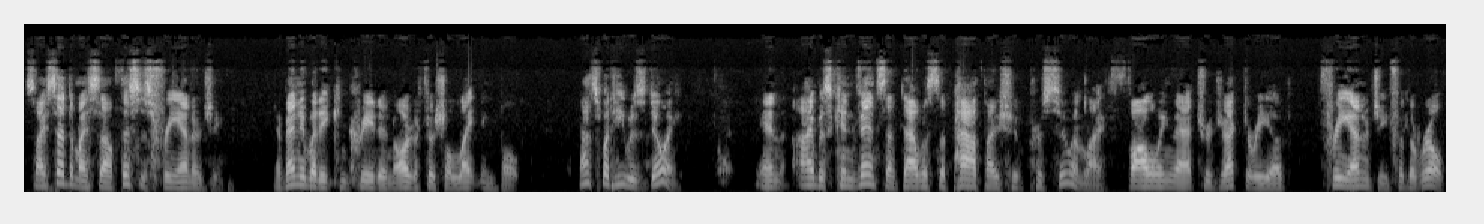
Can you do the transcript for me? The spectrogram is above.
So I said to myself, this is free energy. If anybody can create an artificial lightning bolt, that's what he was doing. And I was convinced that that was the path I should pursue in life, following that trajectory of free energy for the world.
